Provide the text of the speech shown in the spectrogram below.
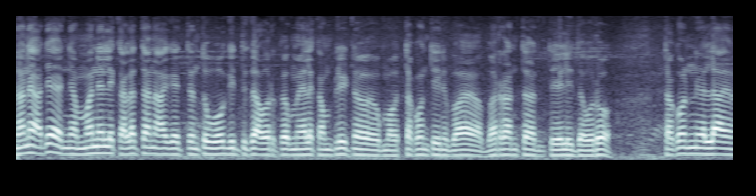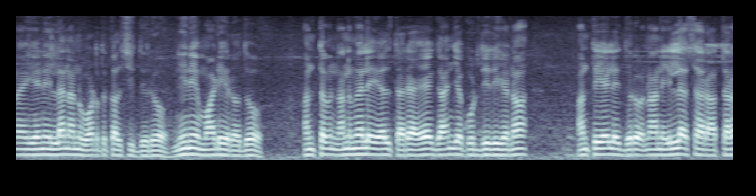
ನಾನು ಅದೇ ನಮ್ಮ ಮನೇಲಿ ಕಳ್ಳತನ ಆಗೈತೆ ಅಂತ ಹೋಗಿದ್ದಕ್ಕೆ ಅವ್ರ ಕ- ಮೇಲೆ ಕಂಪ್ಲೀಟ್ ತಗೊತೀನಿ ಬ ಬರ್ರ ಅಂತ ಅಂತ ಹೇಳಿದ್ದವರು ತಗೊಂಡೆಲ್ಲ ಏನಿಲ್ಲ ನಾನು ಹೊಡೆದು ಕಳಿಸಿದ್ದರು ನೀನೇ ಮಾಡಿರೋದು ಅಂತ ನನ್ನ ಮೇಲೆ ಹೇಳ್ತಾರೆ. ಏ ಗಾಂಜಾ ಕುಡ್ದಿದ್ದೀಗೇನೋ ಅಂತ ಹೇಳಿದ್ದರು. ನಾನು ಇಲ್ಲ ಸರ್ ಆ ಥರ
